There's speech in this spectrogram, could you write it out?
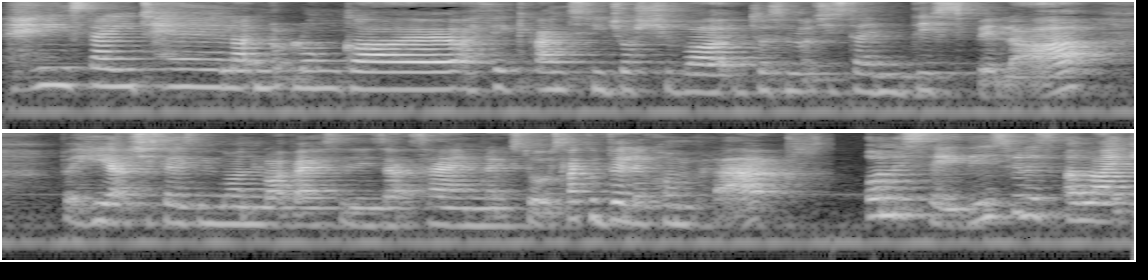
He stayed here like not long ago. I think Anthony Joshua doesn't actually stay in this villa, but he actually stays in one like basically the exact same next door. It's like a villa complex. Honestly, these villas are like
